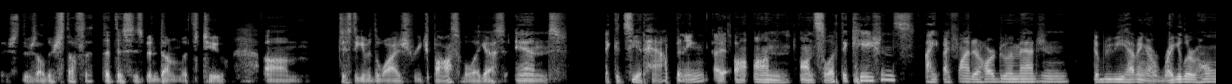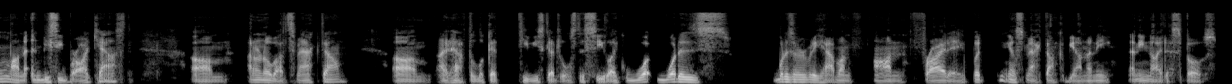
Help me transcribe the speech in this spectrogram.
there's there's other stuff that, that this has been done with too. Um, just to give it the widest reach possible, I guess. And I could see it happening uh, on on select occasions. I, I find it hard to imagine WB having a regular home on NBC broadcast. Um, I don't know about SmackDown. Um, I'd have to look at TV schedules to see like what, what is, what does everybody have on, on Friday? But, you know, SmackDown could be on any, any night, I suppose.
